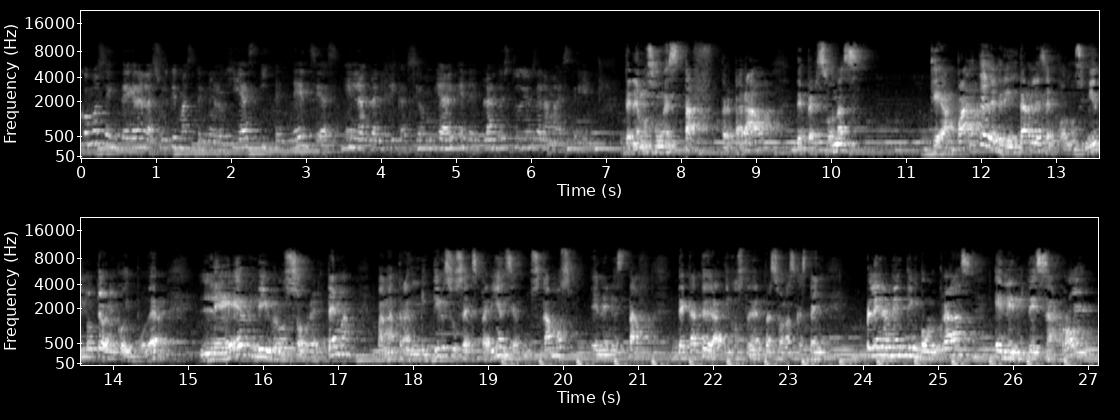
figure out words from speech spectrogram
¿Cómo se integran las últimas tecnologías y tendencias en la planificación vial en el plan de estudios de la maestría? Tenemos un staff preparado de personas que aparte de brindarles el conocimiento teórico y poder leer libros sobre el tema, van a transmitir sus experiencias. Buscamos en el staff de catedráticos tener personas que estén plenamente involucradas en el desarrollo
